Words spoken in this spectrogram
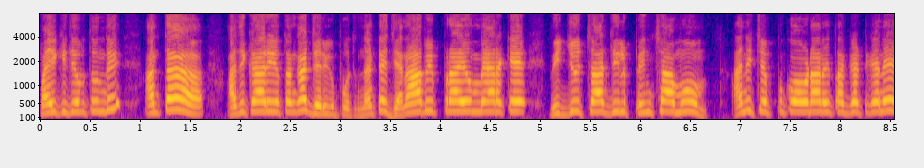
పైకి చెబుతుంది అంతా అధికారయుతంగా జరిగిపోతుంది. అంటే జనాభిప్రాయం మేరకే విద్యుత్ ఛార్జీలు పెంచాము అని చెప్పుకోవడానికి తగ్గట్టుగానే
